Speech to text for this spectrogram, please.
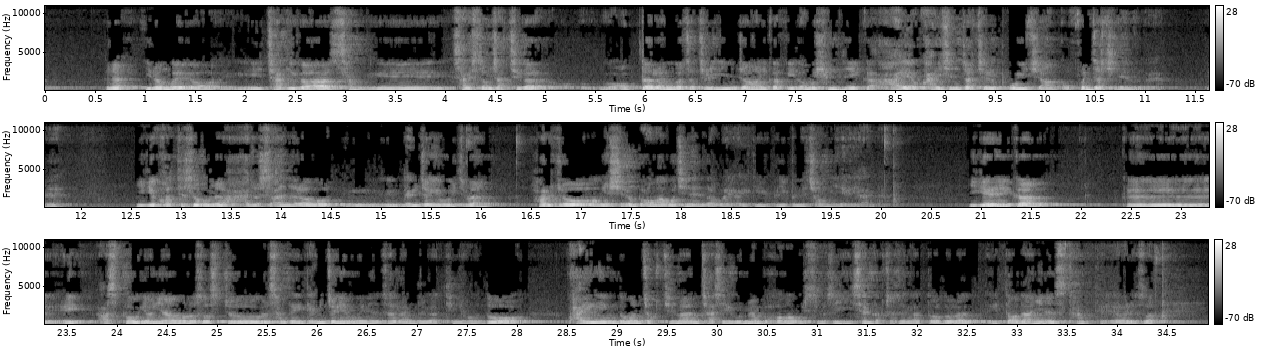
그냥 이런 거예요. 이 자기가 상, 이 사회성 자체가 없다라는 것 자체를 인정하니까 그게 너무 힘드니까 아예 관심 자체를 보이지 않고 혼자 지내는 거예요. 예. 이게 겉에서 보면 아주 싸늘하고 음, 냉정해 보이지만 하루 종일 실은 멍하고 지낸다고 해요. 이게 이분의 정리에 의하면. 이게 그러니까 그 아스퍼거 경향으로서 쪽을 상당히 냉정해 보이는 사람들 같은 경우도 과잉 행동은 적지만 자세히 보면 멍하고 있으면서 이 생각 저 생각 떠돌아 이 떠다니는 상태예요. 그래서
